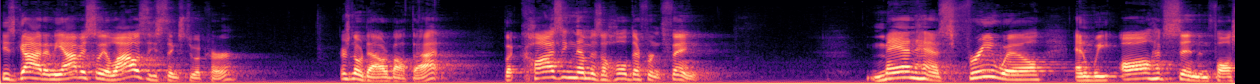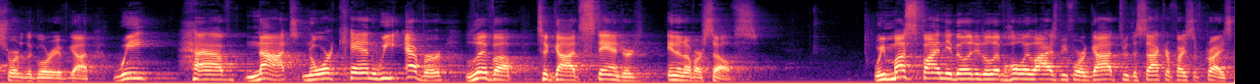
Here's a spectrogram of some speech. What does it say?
He's God, and He obviously allows these things to occur. There's no doubt about that. But causing them is a whole different thing. Man has free will, and we all have sinned and fall short of the glory of God. We have not, nor can we ever live up to God's standard in and of ourselves. We must find the ability to live holy lives before God through the sacrifice of Christ,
